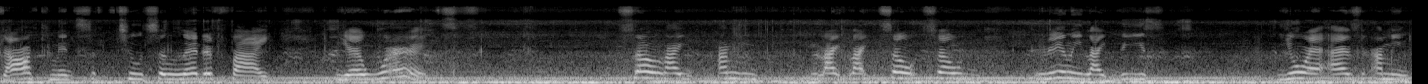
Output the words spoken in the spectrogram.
documents to solidify your words. So like I mean like like so so really like these you're as I mean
